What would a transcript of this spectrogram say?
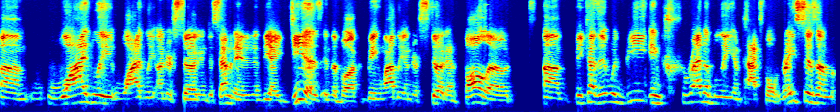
um, widely, widely understood and disseminated, and the ideas in the book being widely understood and followed, um, because it would be incredibly impactful. Racism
